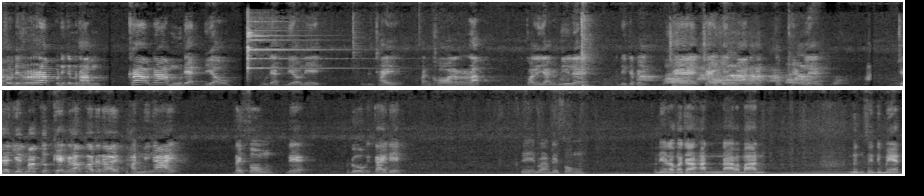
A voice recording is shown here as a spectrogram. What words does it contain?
รับ สวัสดีครับ วันนี้จะมาทำข้าวหน้าหมูแดดเดียว หมูแดดเดียวนี่ผมจะใช้สันคอนะครับก้อนใหญ่แบบนี้เลย อันนี้จะไปแช่แช่เย็นมานะครับเกือบแข็งเลย แช่เย็นมาเกือบแข็งนะครับ ก็จะได้หั่นง่ายๆ ได้ทรงเนี่ยดูใกล้ๆดินี่เห็นว่าได้ทรงอันนี้เราก็จะหั่นหนาประมาณหนึ่งเซนติเมตร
